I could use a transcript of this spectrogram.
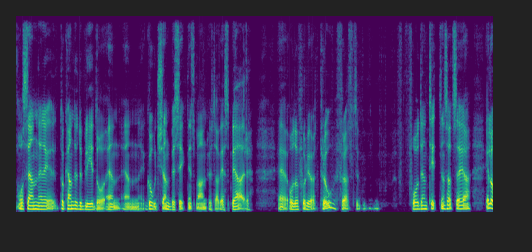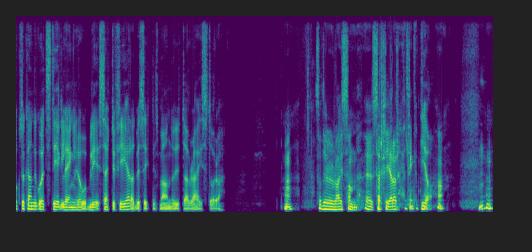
Och sen eh, då kan du bli då en, en godkänd besiktningsman utav SBR. Eh, och då får du göra ett prov för att få den titeln så att säga. Eller också kan du gå ett steg längre och bli certifierad besiktningsman utav RISE. Då, då. Mm. Så det är RISE som eh, certifierar helt enkelt? Ja. ja. Mm.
